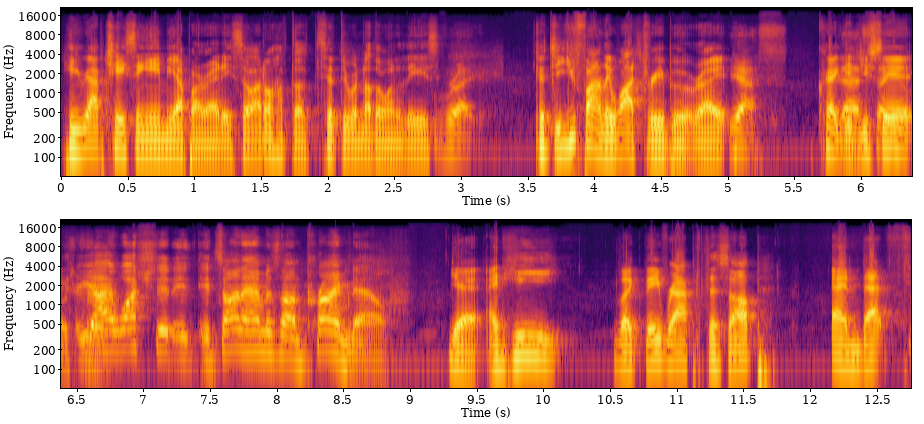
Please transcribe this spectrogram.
he wrapped Chasing Amy up already, so I don't have to sit through another one of these. Right. Because you finally watched Reboot, right? Yes. Craig, did you see it? Yeah, I watched it. it. It's on Amazon Prime now. Yeah, and he like they wrapped this up, and that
